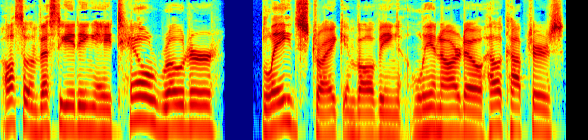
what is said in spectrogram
also investigating a tail rotor blade strike involving Leonardo helicopters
